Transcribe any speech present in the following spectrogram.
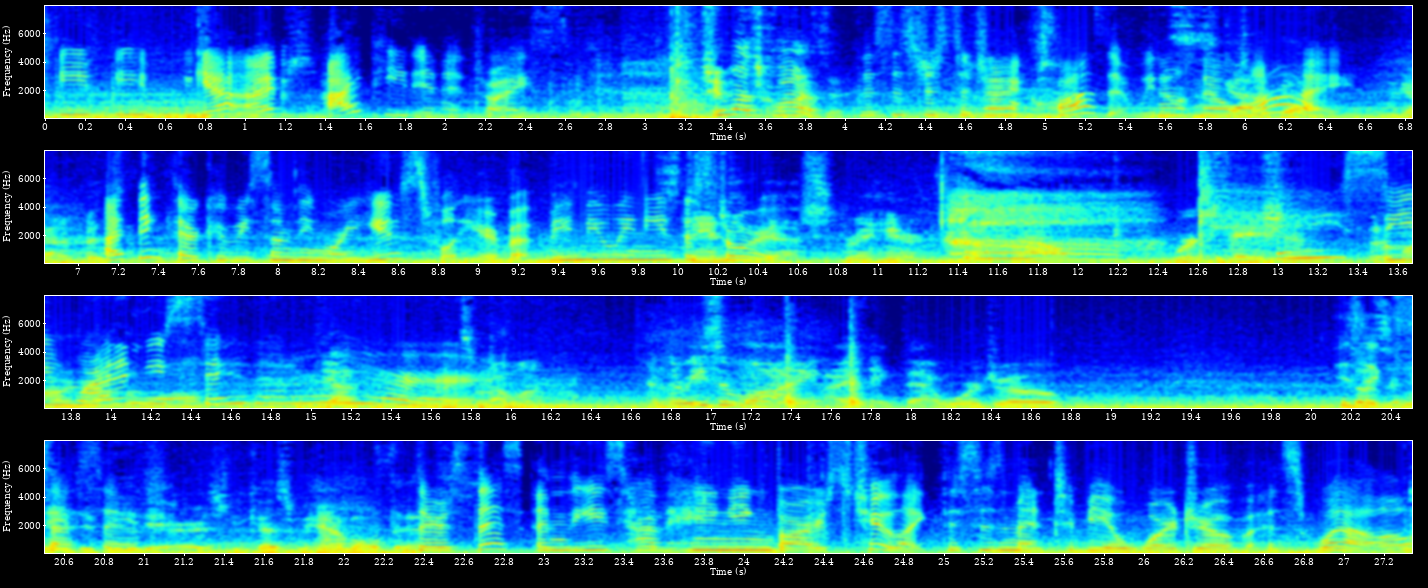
Beep beep beep. Yeah, I I peed in it twice. Too much closet. This is just a giant closet. We don't know gotta go. why. We gotta put I think there could be something more useful here, but maybe we need the standing storage. desk right here. Now, workstation. a Casey, why didn't you say that Yeah, earlier? that's what I want. And the reason why I think that wardrobe is doesn't excessive. need to be there is because we have all this. There's this, and these have hanging bars too. Like this is meant to be a wardrobe as well.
